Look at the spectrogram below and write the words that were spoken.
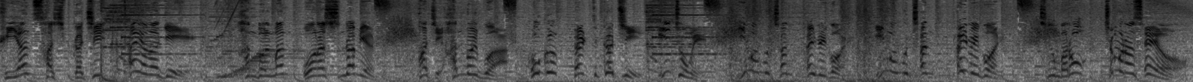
귀한 40까지 다양하게 한 벌만 원하신다면 바지 한 벌과 고급 벨트까지 2종을 29,800원 29,800원. 지금 바로 주문하세요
